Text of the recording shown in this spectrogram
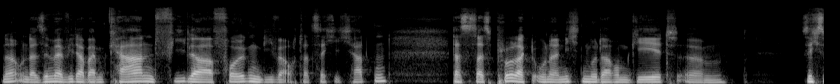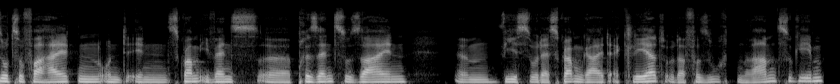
Ne? Und da sind wir wieder beim Kern vieler Folgen, die wir auch tatsächlich hatten, dass es als Product Owner nicht nur darum geht, ähm, sich so zu verhalten und in Scrum-Events äh, präsent zu sein, ähm, wie es so der Scrum Guide erklärt oder versucht, einen Rahmen zu geben,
